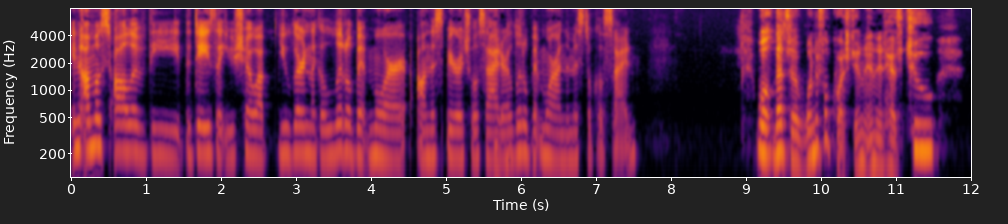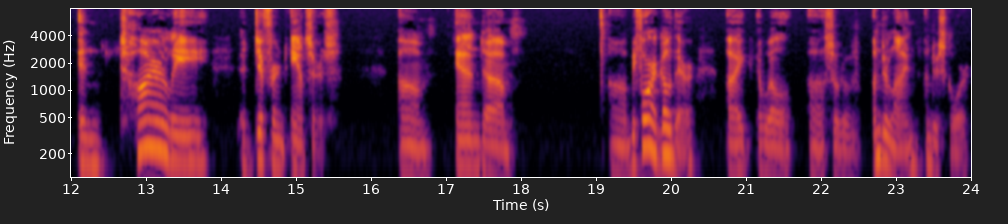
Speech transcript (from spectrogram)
in almost all of the the days that you show up you learn like a little bit more on the spiritual side or a mm-hmm. little bit more on the mystical side. Well that's a wonderful question and it has two entirely different answers um, and um, uh, before I go there, I will uh, sort of underline, underscore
